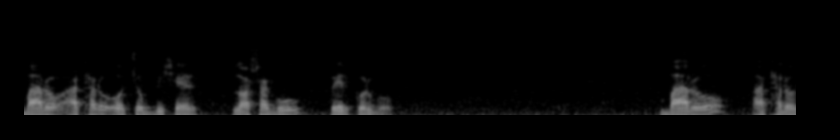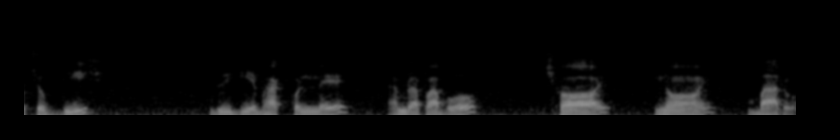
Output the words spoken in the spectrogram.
বারো, আঠারো ও চব্বিশের লসাগু বের করব। বারো, আঠারো, চব্বিশ, দুই দিয়ে ভাগ করলে আমরা পাব ছয়, নয়, বারো।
